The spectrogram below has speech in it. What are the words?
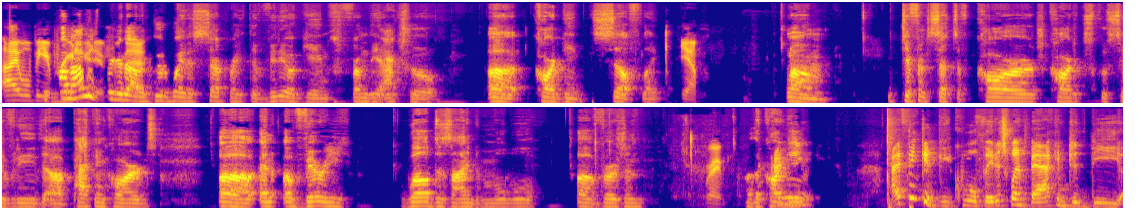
I will be Konami appreciative. figured for out a good way to separate the video games from the actual uh card game itself. Like Yeah. um, different sets of cards, card exclusivity, the, uh, packing cards, uh, and a very well designed mobile uh version Right. of the I card game. mean, I think it'd be cool if they just went back and did the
